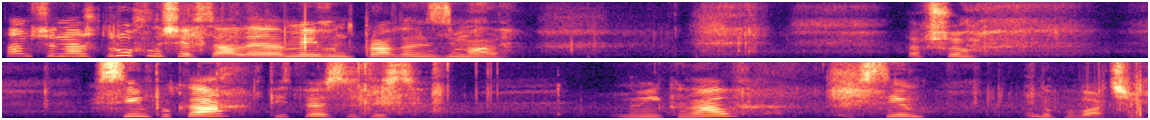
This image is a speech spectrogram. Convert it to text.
Там ще наш друг лишився, але ми його правда не знімали. Так що всім пока, підписуйтесь на мій канал. Всім до побачення.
